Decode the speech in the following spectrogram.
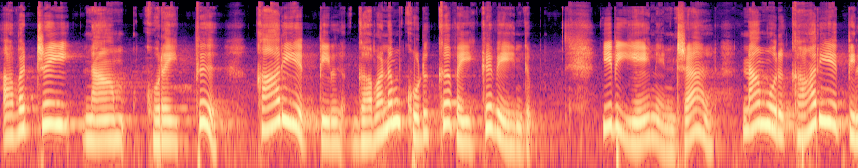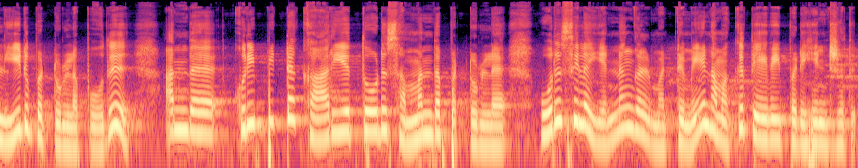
அவற்றை நாம் குறைத்து காரியத்தில் கவனம் கொடுக்க வைக்க வேண்டும். இது ஏனென்றால் நாம் ஒரு காரியத்தில் ஈடுபட்டுள்ள போது அந்த குறிப்பிட்ட காரியத்தோடு சம்பந்தப்பட்டுள்ள ஒரு சில எண்ணங்கள் மட்டுமே நமக்கு தேவைப்படுகின்றது.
